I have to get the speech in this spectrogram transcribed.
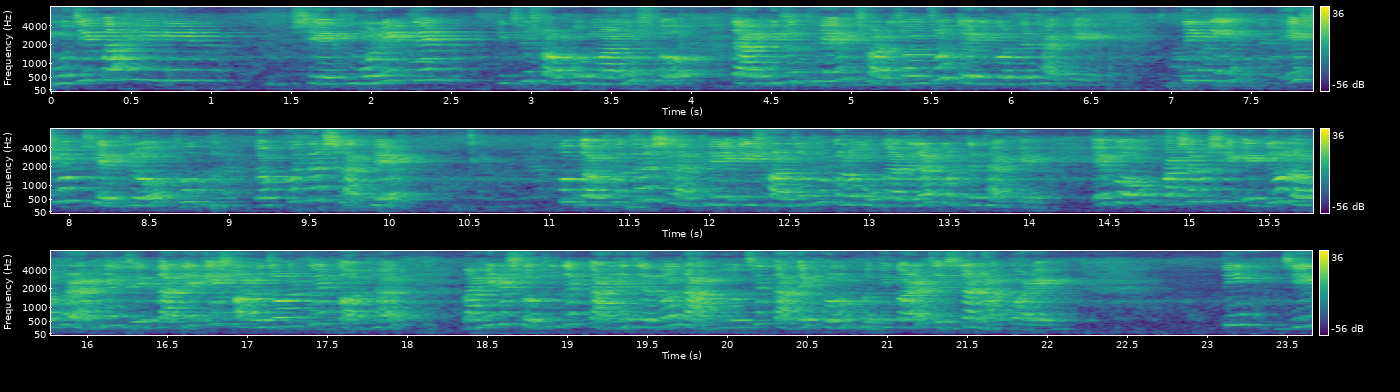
মুজিব বাহিনীর শেখ মনিরদের কিছু সংখ্যক মানুষও তার বিরুদ্ধে ষড়যন্ত্র তৈরি করতে থাকে। তিনি এসব ক্ষেত্রেও খুব দক্ষতার সাথে দক্ষতার সাথে এই ষড়যন্ত্রগুলো মোকাবেলা করতে থাকে। এবং পাশাপাশি এটিও লক্ষ্য রাখেন যে তাদের এই ষড়যন্ত্রের কথা বাহিরের শত্রুদের কানে যেন না পৌঁছে তাদের কোনো ক্ষতি করার চেষ্টা না করে। তিন, যে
